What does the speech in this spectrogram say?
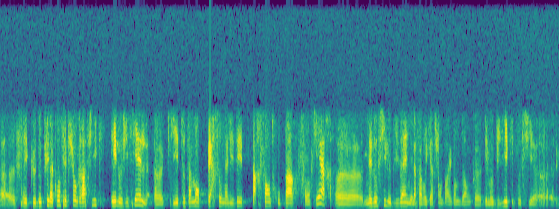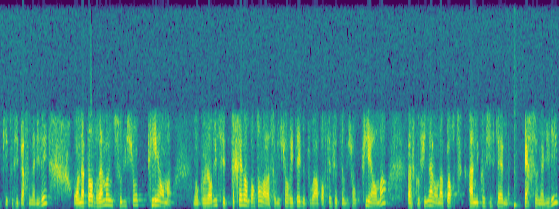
Euh, c'est que depuis la conception graphique et logicielle, qui est totalement personnalisée par centre ou par foncière, mais aussi le design et la fabrication, par exemple, donc des mobiliers qui est aussi qui est aussi personnalisé, on apporte vraiment une solution clé en main. Donc aujourd'hui, c'est très important dans la solution retail de pouvoir apporter cette solution clé en main, parce qu'au final, on apporte un écosystème personnalisé,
